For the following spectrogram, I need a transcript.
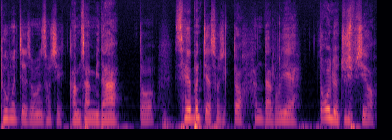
두 번째 좋은 소식 감사합니다. 또 세 번째 소식도 한 달 후에 또 올려주십시오.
